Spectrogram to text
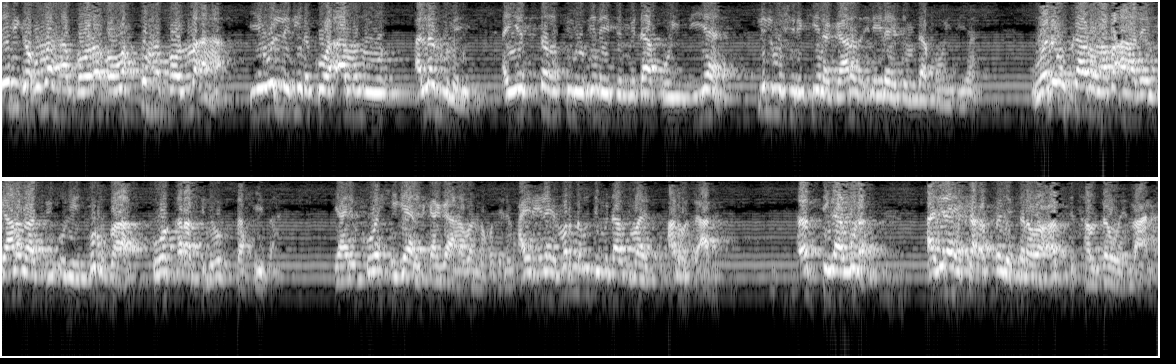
nebiga uma haboono oo wax ku haboon ma aha. Iyo waladiina kuwa aamanuu alla rumeeyey an yastakfiruu inay dembi dhaaf weydiiyaan. Lilmushrikiina gaalada inay ilahay dembi dhaaf weydiiyaan. Walow kaanuu haba ahaadeen gaaladaasi uli qurbaa kuwa qaraabtinimo ku saaxiib ah yani kuwa xigaalkaaga haba noqdeen maxaa yele ilahay marna u dembi dhaafi maayo subxaana watacala codsigaaguna aada ilahay ka codsanaysana waa codsi khaldan wey macna.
